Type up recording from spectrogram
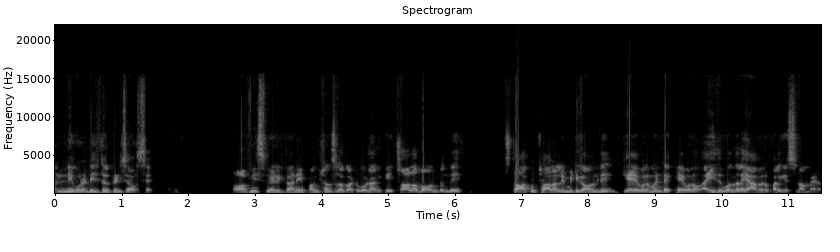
అన్ని కూడా డిజిటల్ ప్రింట్స్ వస్తాయి. ఆఫీస్ వేర్ కానీ ఫంక్షన్స్లో కట్టుకోవడానికి చాలా బాగుంటుంది. స్టాక్ చాలా లిమిట్గా ఉంది. కేవలం అంటే కేవలం ఐదు వందల యాభై రూపాయలకి ఇస్తున్నాం మేడం.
